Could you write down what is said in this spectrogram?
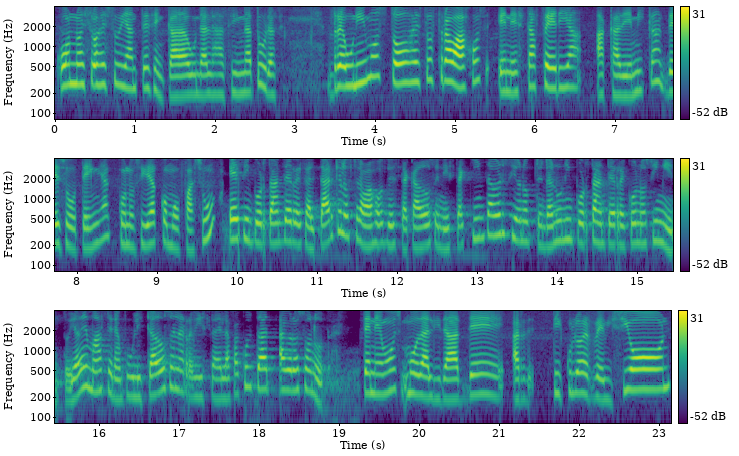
con nuestros estudiantes en cada una de las asignaturas. Reunimos todos estos trabajos en esta feria académica de zootecnia conocida como FASU. Es importante resaltar que los trabajos destacados en esta quinta versión obtendrán un importante reconocimiento y además serán publicados en la revista de la Facultad Agrosonotas. Tenemos modalidad de artículo de revisión,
